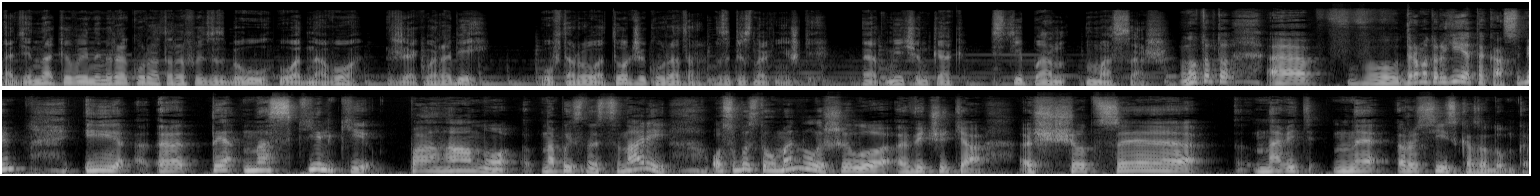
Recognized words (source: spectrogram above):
Одинаковые номера кураторов из СБУ у одного – Джек Воробей, у второго тот же куратор записной книжки, отмечен как Степан Массаж. Ну тобто е, драматургія така собі, і е, те наскільки погано написаний сценарій, особисто у мене лишило відчуття, що це навіть не російська задумка.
